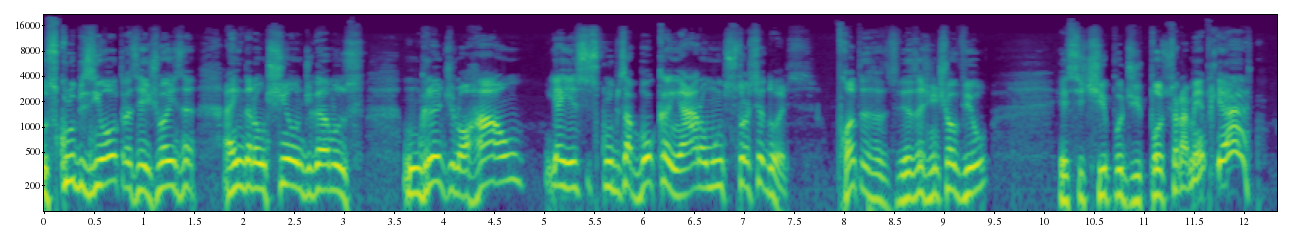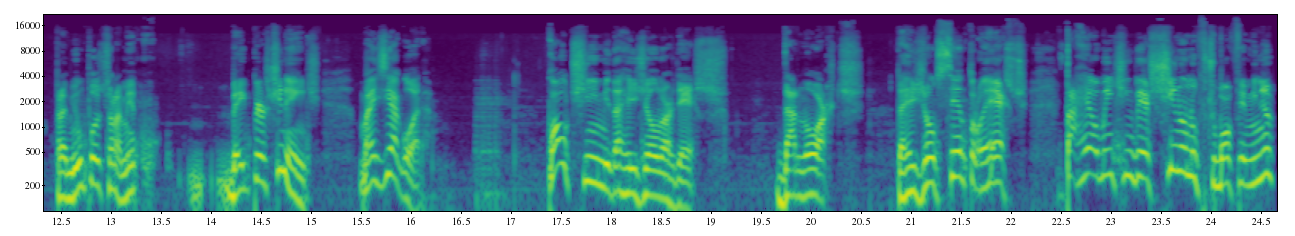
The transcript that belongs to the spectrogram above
os clubes em outras regiões né, ainda não tinham, digamos, um grande know-how, e aí esses clubes abocanharam muitos torcedores. Quantas vezes a gente ouviu esse tipo de posicionamento, que é, para mim, um posicionamento bem pertinente. Mas e agora? Qual time da região Nordeste, da Norte, da região Centro-Oeste está realmente investindo no futebol feminino?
